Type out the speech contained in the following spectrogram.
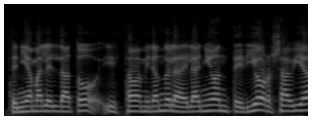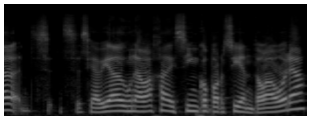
tenía mal el dato y estaba mirando la del año anterior. Ya había se, había dado una baja de 5%. Ahora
